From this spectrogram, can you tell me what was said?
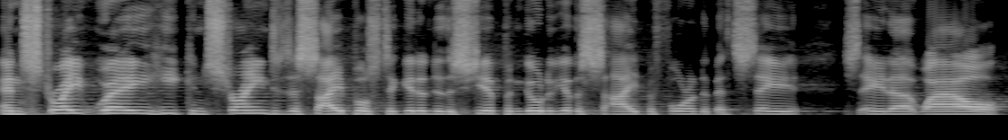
and straightway he constrained his disciples to get into the ship and go to the other side before unto Bethsaida while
